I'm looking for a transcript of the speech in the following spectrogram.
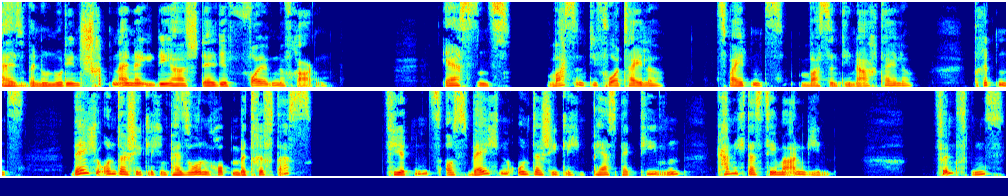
Also, wenn du nur den Schatten einer Idee hast, stell dir folgende Fragen. Erstens, was sind die Vorteile? Zweitens, was sind die Nachteile? Drittens, welche unterschiedlichen Personengruppen betrifft das? Viertens, aus welchen unterschiedlichen Perspektiven kann ich das Thema angehen? Fünftens,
